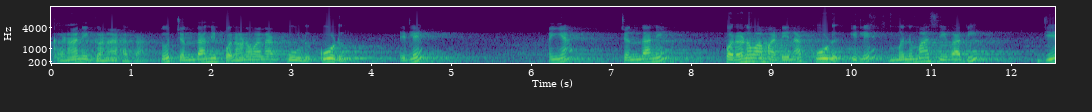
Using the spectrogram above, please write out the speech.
ઘણાને ઘણા હતા. તો ચંદાને પરણવાના કોડ કોડ એટલે અહીંયા ચંદાને પરણવા માટેના કોડ એટલે મનમાં સેવાતી જે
